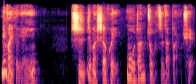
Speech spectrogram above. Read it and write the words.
另外一个原因是日本社会末端组织的短缺。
